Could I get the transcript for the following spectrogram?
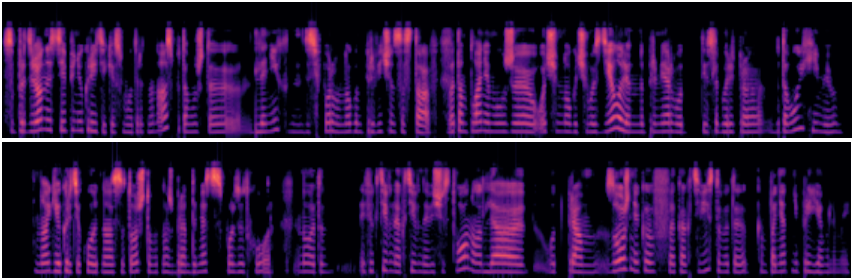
с определенной степенью критики смотрят на нас, потому что для них до сих пор во многом первичен состав. В этом плане мы уже очень много чего сделали. Например, вот если говорить про бытовую химию, Многие критикуют нас за то, что вот наш бренд Доместос использует хлор. Ну, это эффективное активное вещество, но для вот прям зожников, экоактивистов это компонент неприемлемый.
